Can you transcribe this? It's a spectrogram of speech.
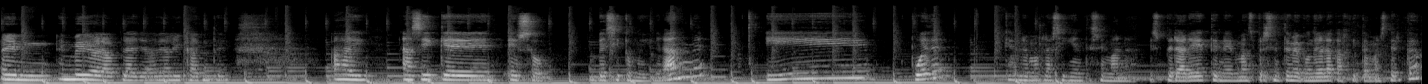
en medio de la playa de Alicante. Ay, así que eso, besito muy grande y puede que hablemos la siguiente semana. Esperaré tener más presente, me pondré la cajita más cerca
